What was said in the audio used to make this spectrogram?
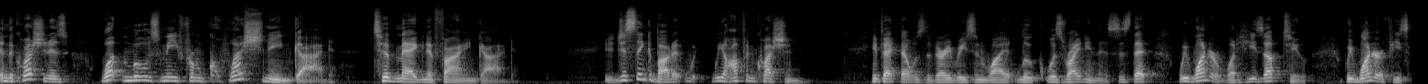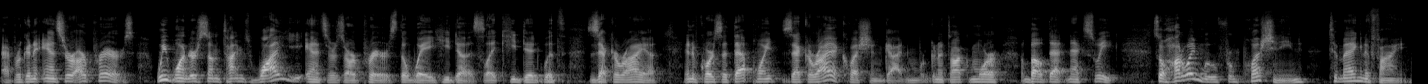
and the question is, what moves me from questioning God to magnifying God? Just think about it. We often question. In fact, that was the very reason why Luke was writing this, is that we wonder what he's up to. We wonder if he's ever going to answer our prayers. We wonder sometimes why he answers our prayers the way he does, like he did with Zechariah. And of course, at that point, Zechariah questioned God, and we're going to talk more about that next week. So, how do I move from questioning to magnifying?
